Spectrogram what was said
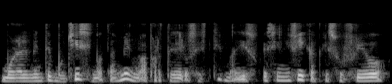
moralmente muchísimo también, aparte de los estigmas. ¿Y eso qué significa? Que sufrió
